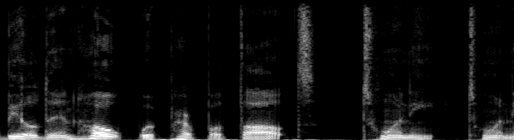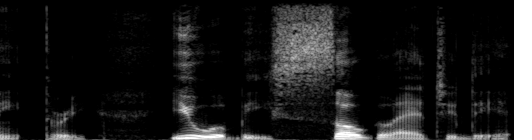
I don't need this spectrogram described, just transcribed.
Building Hope with Purple Thoughts 2023. You will be so glad you did.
